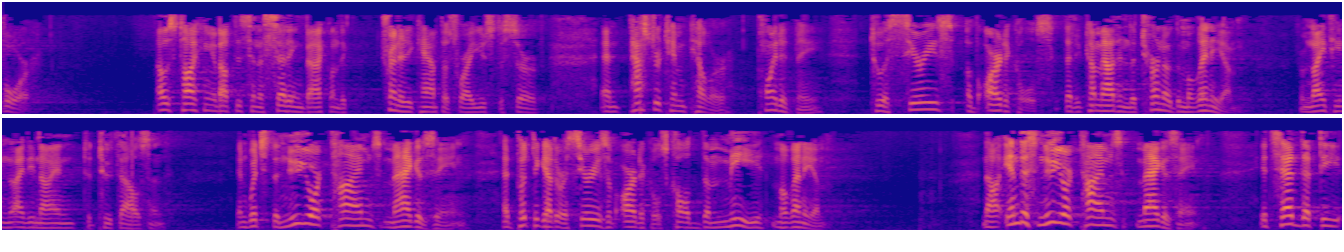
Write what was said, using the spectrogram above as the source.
for. I was talking about this in a setting back on the Trinity campus where I used to serve. And Pastor Tim Keller pointed me to a series of articles that had come out in the turn of the millennium from 1999 to 2000 in which the New York Times Magazine had put together a series of articles called The Me Millennium. Now, in this New York Times Magazine, it said that the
